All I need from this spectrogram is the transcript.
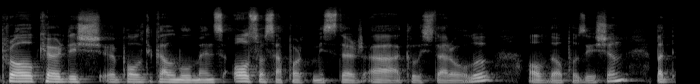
pro-Kurdish uh, political movements also support Mr. Uh, Kılıçdaroğlu of the opposition, but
